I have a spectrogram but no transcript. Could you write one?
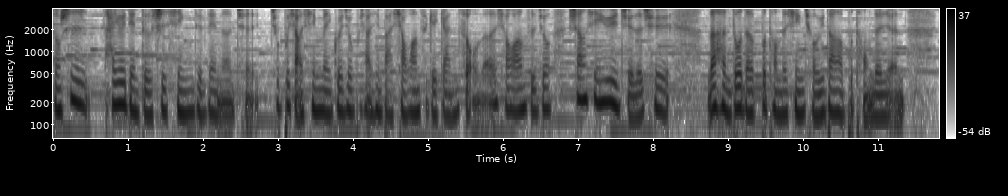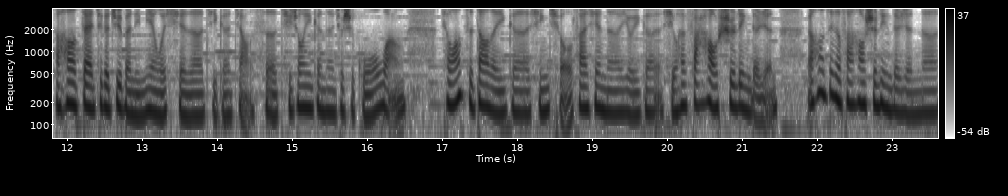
总是还有一点得失心，对不对呢？就就不小心，玫瑰就不小心把小王子给赶走了。小王子就伤心欲绝的去了很多的不同的星球，遇到了不同的人。然后在这个剧本里面，我写了几个角色，其中一个呢就是国王。小王子到了一个星球，发现呢有一个喜欢发号施令的人。然后这个发号施令的人呢，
